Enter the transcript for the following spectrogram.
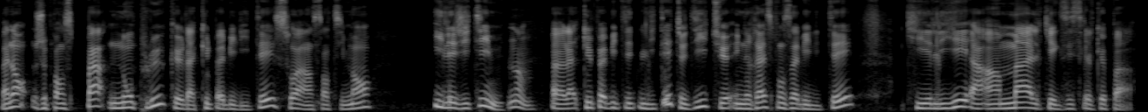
Maintenant, je pense pas non plus que la culpabilité soit un sentiment illégitime. Non. Euh, la culpabilité te dit tu as une responsabilité qui est liée à un mal qui existe quelque part.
